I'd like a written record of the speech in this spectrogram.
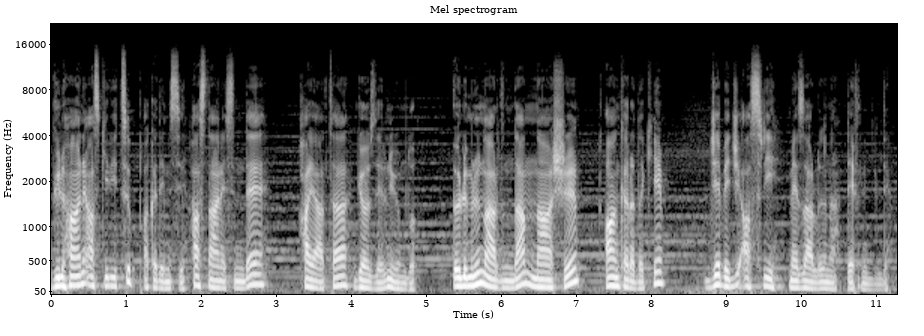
Gülhane Askeri Tıp Akademisi Hastanesi'nde hayata gözlerini yumdu. Ölümünün ardından naaşı Ankara'daki Cebeci Asri mezarlığına defnedildi.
